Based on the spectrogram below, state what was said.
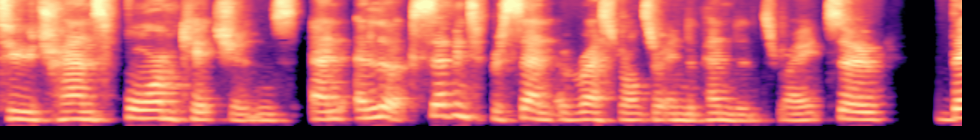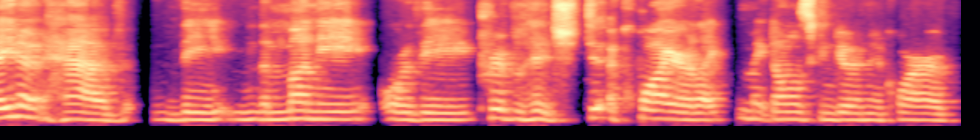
to transform kitchens. And, and look, 70% of restaurants are independents, right? So they don't have the the money or the privilege to acquire like McDonald's can go and acquire a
